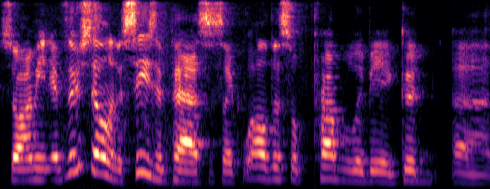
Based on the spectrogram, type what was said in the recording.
So I mean, if they're selling a season pass, it's like, well, this will probably be a good, uh,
